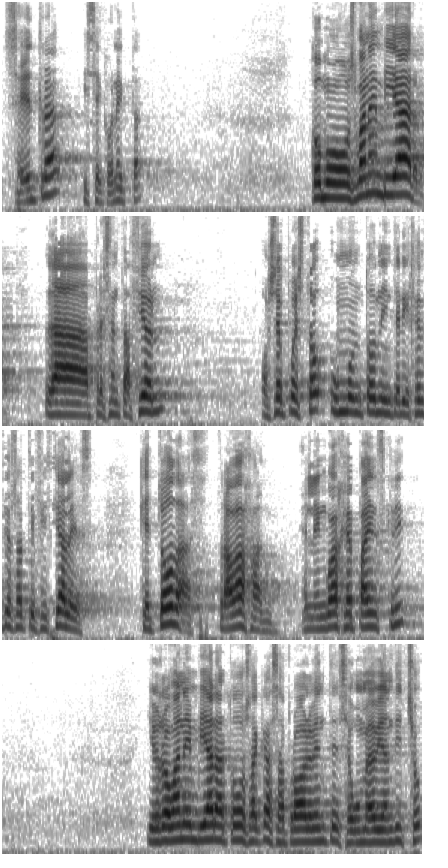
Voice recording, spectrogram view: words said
Se entra y se conecta. Como os van a enviar la presentación, os he puesto un montón de inteligencias artificiales que todas trabajan en lenguaje PineScript y os lo van a enviar a todos a casa probablemente, según me habían dicho.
